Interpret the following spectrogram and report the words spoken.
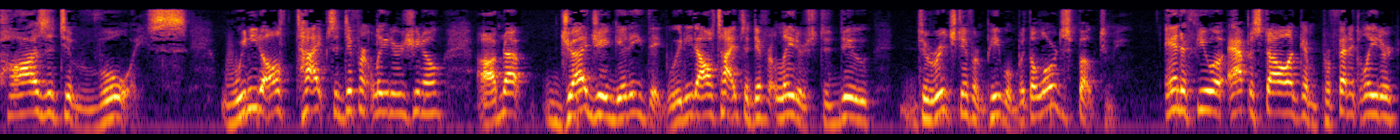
positive voice we need all types of different leaders, you know. I'm not judging anything. We need all types of different leaders to do, to reach different people. But the Lord spoke to me and a few apostolic and prophetic leader,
